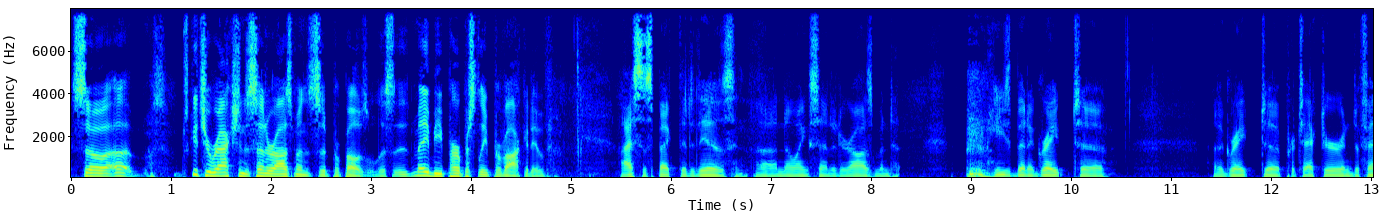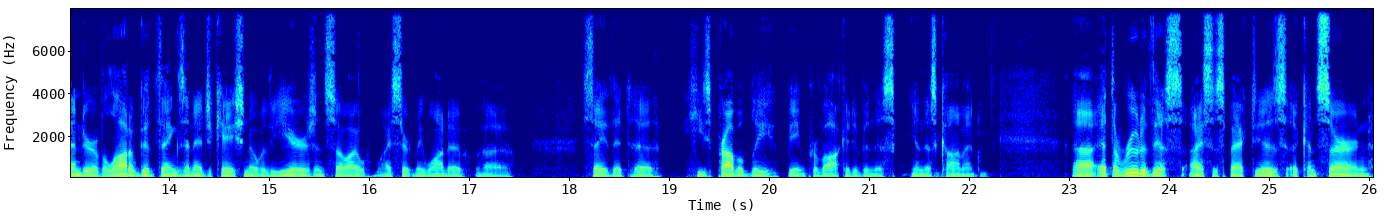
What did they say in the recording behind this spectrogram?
So uh, let's get your reaction to Senator Osmond's uh, proposal. This may be purposely provocative. I suspect that it is, uh, knowing Senator Osmond. He's been a great, uh, a great uh, protector and defender of a lot of good things in education over the years, and so I, I certainly want to uh, say that uh, he's probably being provocative in this in this comment. Uh, at the root of this, I suspect, is a concern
